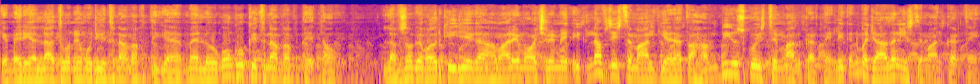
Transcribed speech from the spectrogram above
कि मेरे अल्लाह तो ने मुझे इतना वक्त दिया है, मैं लोगों को कितना वक्त देता हूँ। लफ्ज़ों पर गौर कीजिएगा, हमारे माशरे में एक लफ्ज़ इस्तेमाल किया जाता हम भी उसको इस्तेमाल करते हैं, लेकिन मजाजन इस्तेमाल करते हैं।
